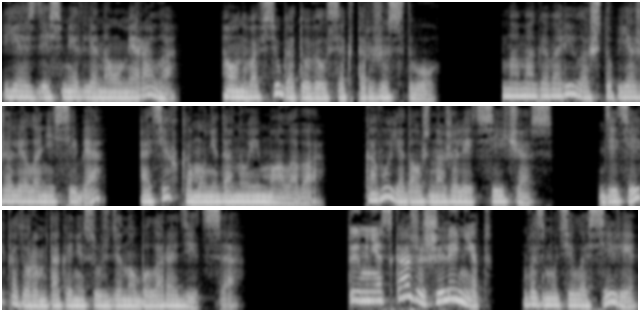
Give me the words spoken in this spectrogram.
Я здесь медленно умирала, а он вовсю готовился к торжеству. Мама говорила, чтоб я жалела не себя, а тех, кому не дано и малого. Кого я должна жалеть сейчас? Детей, которым так и не суждено было родиться. «Ты мне скажешь или нет?» — возмутилась Сери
